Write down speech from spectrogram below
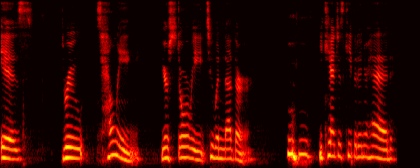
is through telling your story to another. Mm-hmm. You can't just keep it in your head.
